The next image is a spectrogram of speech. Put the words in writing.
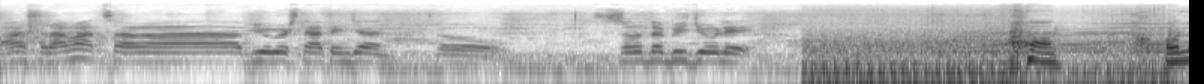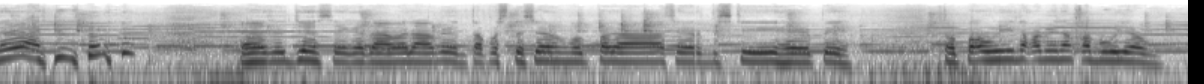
ah, salamat sa viewers natin dyan. So, susunod na video ulit. Wala yan. Ayan si Jess, eh, kasama namin. Tapos na siyang magpaka-service kay Hepe. So, pauwi na kami ng Kabuyaw.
